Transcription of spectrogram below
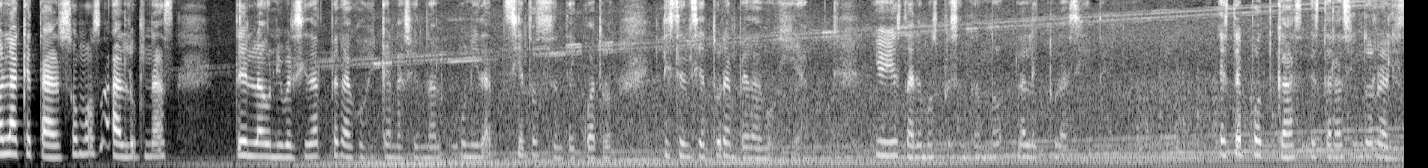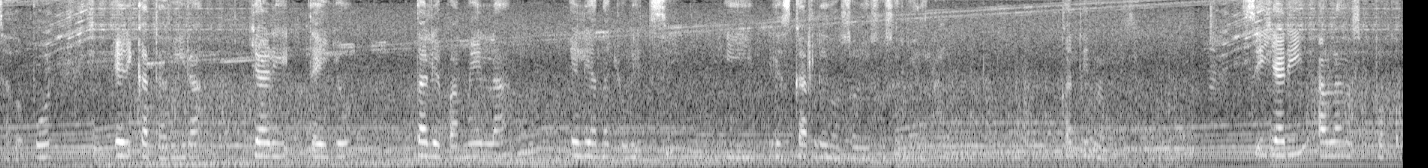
Hola, ¿qué tal? Somos alumnas de la Universidad Pedagógica Nacional, Unidad 164, licenciatura en Pedagogía. Y hoy estaremos presentando la lectura 7. Este podcast estará siendo realizado por Erika Tavira, Yari Tello, Dalia Pamela, Eliana Yuritzi y Scarlett Osorio, su servidora. Continuamos. Sí, Yari, háblanos un poco.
